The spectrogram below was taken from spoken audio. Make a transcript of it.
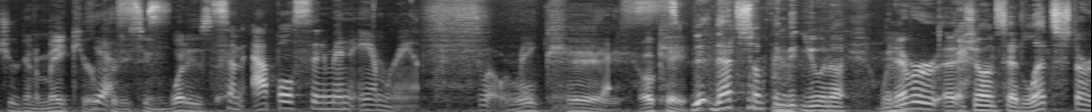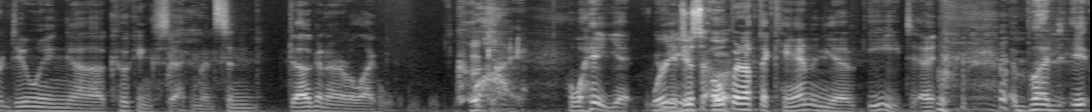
you're going to make here pretty soon. What is that? Some apple cinnamon amaranth is what we're making. Okay, Yes. okay. Th- That's something that you and I, whenever uh, John said, let's start doing uh, cooking segments, and Doug and I were like, why? Where you you just open up the can and you eat. Uh, but it,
